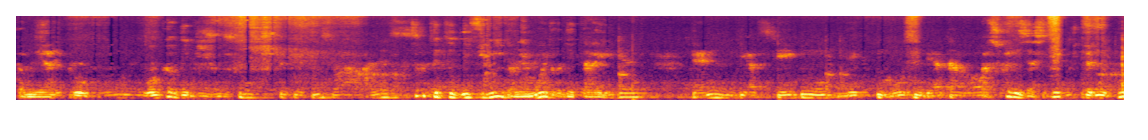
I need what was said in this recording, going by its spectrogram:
comme les haricots ou encore des bijoux. Tout était défini dans les moindres détails. Parce que les Aztèques tenaient beaucoup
